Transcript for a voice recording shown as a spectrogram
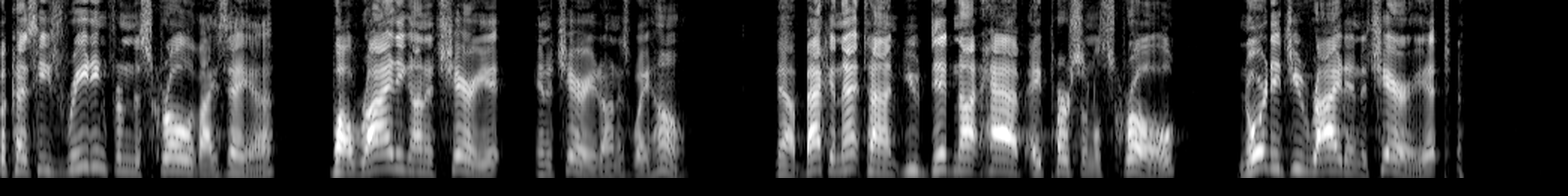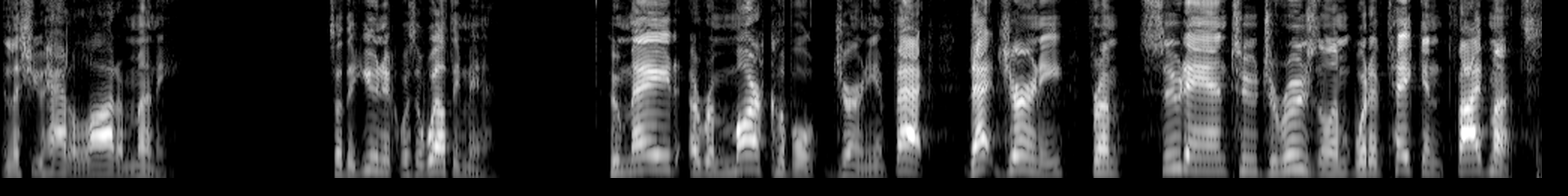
because he's reading from the scroll of Isaiah while riding on a chariot in a chariot on his way home. Now, back in that time, you did not have a personal scroll, nor did you ride in a chariot unless you had a lot of money. So the eunuch was a wealthy man who made a remarkable journey. In fact, that journey from Sudan to Jerusalem would have taken five months,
